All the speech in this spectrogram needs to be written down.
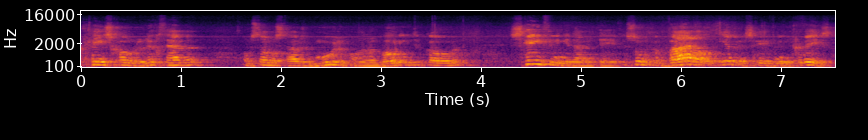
geen schone lucht hebben. Amsterdam was trouwens ook moeilijk om aan een woning te komen. Scheveningen daarentegen, sommigen waren al eerder in Scheveningen geweest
